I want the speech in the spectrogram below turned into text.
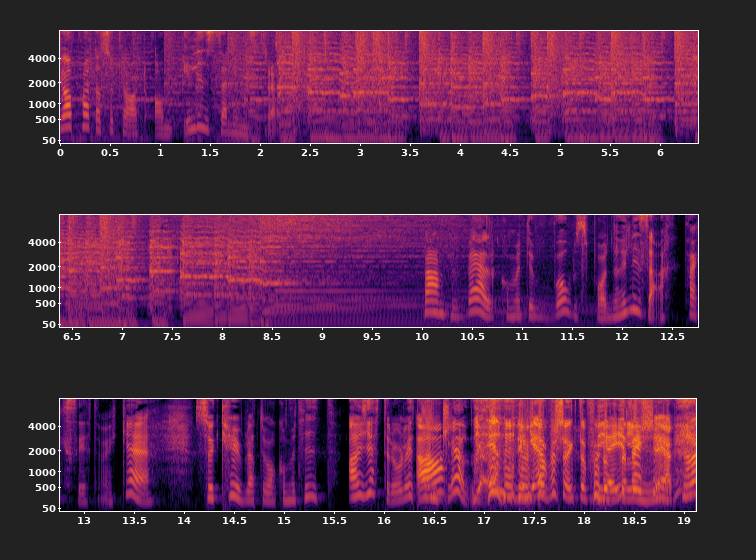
Jag pratar såklart om Elisa Lindström. Varmt välkommen till Vose-podden Elisa. Tack så jättemycket. Så kul att du har kommit hit. Ja, jätteroligt. Ja, Äntligen. Ja, äntligen. jag har försökt att få Vi ihop har det länge. försökt några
